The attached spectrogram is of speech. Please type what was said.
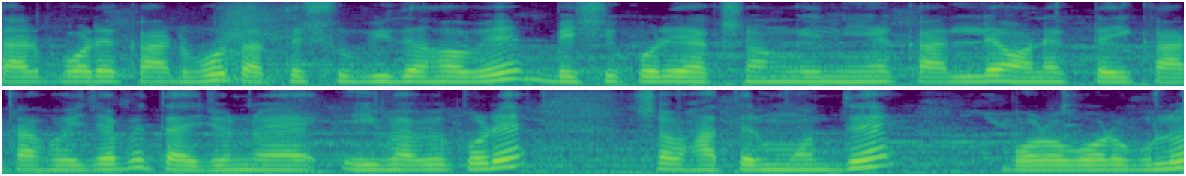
তারপরে কাটবো, তাতে সুবিধা হবে। বেশি করে একসঙ্গে নিয়ে কাটলে অনেকটাই কাটা হয়ে যাবে, তাই জন্য এইভাবে করে সব হাতের মধ্যে বড় বড়গুলো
